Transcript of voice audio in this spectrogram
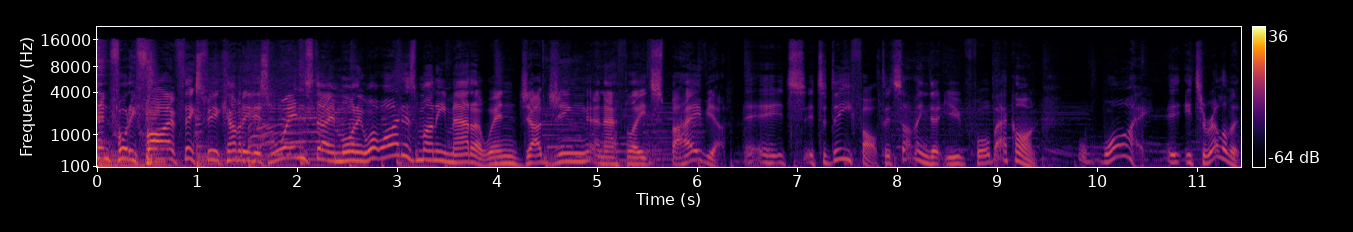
Ten forty-five. Thanks for your company this Wednesday morning. Why does money matter when judging an athlete's behaviour? It's it's a default. It's something that you fall back on. Why? It's irrelevant,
